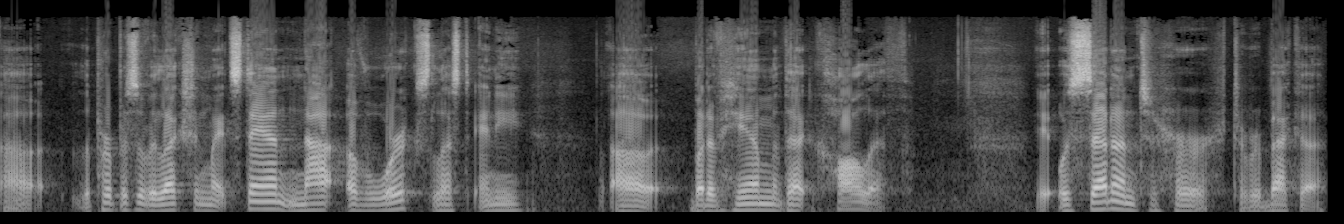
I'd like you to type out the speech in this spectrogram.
Uh, the purpose of election might stand, not of works, lest any, uh, but of him that calleth. It was said unto her, to Rebekah,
